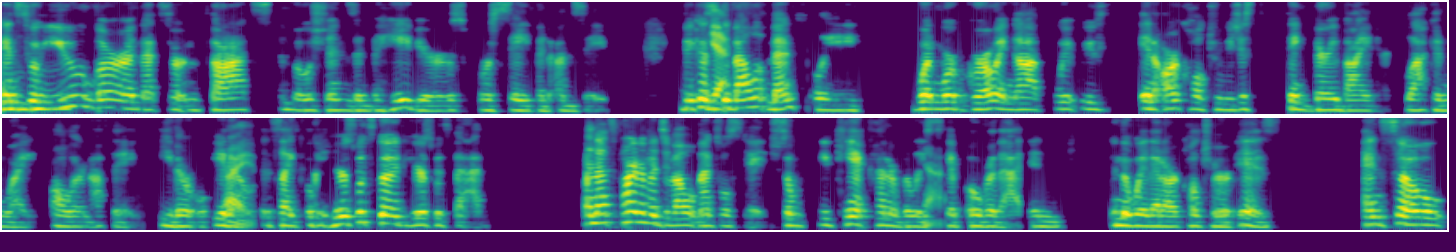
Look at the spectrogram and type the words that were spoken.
And so Mhm. you learn that certain thoughts, emotions, and behaviors were safe and unsafe. Because Yes. developmentally, when we're growing up, we, we in our culture, we just think very binary, black and white, all or nothing. Either, you know, Right. it's like, okay, here's what's good, here's what's bad. And that's part of a developmental stage. So you can't kind of really Yeah. skip over that in in the way that our culture is. And so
